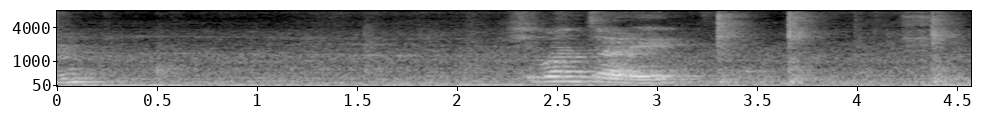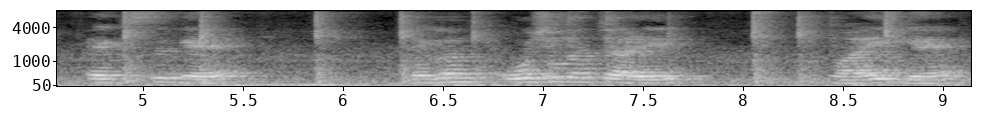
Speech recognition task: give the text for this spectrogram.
응? 10원짜리 X개, 100원, 50원짜리 Y개,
